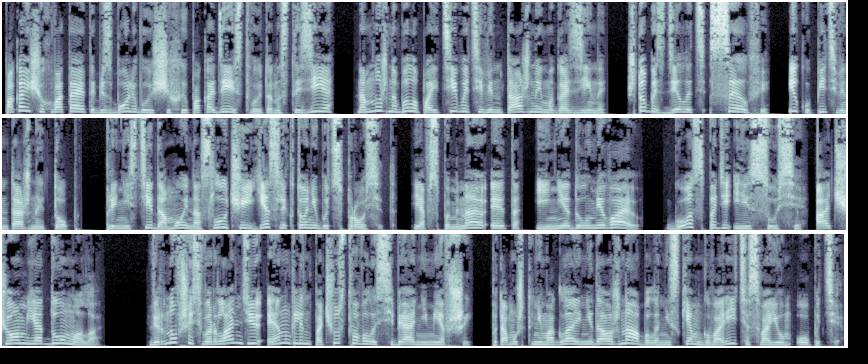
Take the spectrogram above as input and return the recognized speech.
пока еще хватает обезболивающих и пока действует анестезия, нам нужно было пойти в эти винтажные магазины, чтобы сделать селфи и купить винтажный топ принести домой на случай, если кто-нибудь спросит. Я вспоминаю это и недоумеваю. Господи Иисусе, о чем я думала? Вернувшись в Ирландию, Энглин почувствовала себя онемевшей, потому что не могла и не должна была ни с кем говорить о своем опыте.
